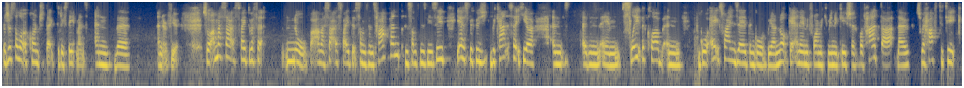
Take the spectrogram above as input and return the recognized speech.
There's just a lot of contradictory statements in the interview. So am I satisfied with it? No, but am I satisfied that something's happened and something's been said? Yes, because we can't sit here and and um, slate the club and go X, Y, and Z and go, we are not getting any form of communication. We've had that now, so we have to take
